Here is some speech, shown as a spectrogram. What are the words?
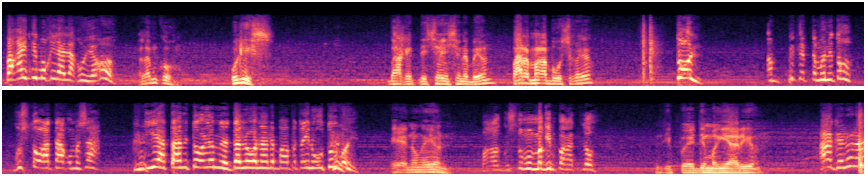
Baka hindi mo kilala kuya ko. Alam ko, pulis. Bakit lisensya na ba yun? Para mga abuso kayo? Tol! Ang bigat naman nito. Gusto ata ako masa. Hindi yata nito alam na dalawa na napapatay ng utol mo eh. Eh ano ngayon? Baka gusto mo maging pangatlo. Hindi pwedeng mangyari yun. Ah, ganun, ha?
